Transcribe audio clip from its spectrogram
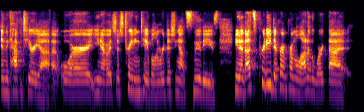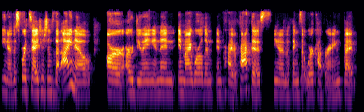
in the cafeteria or you know it's just training table and we're dishing out smoothies. You know that's pretty different from a lot of the work that you know the sports dietitians that i know are are doing. And then in my world in, in private practice you know the things that we're covering. But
